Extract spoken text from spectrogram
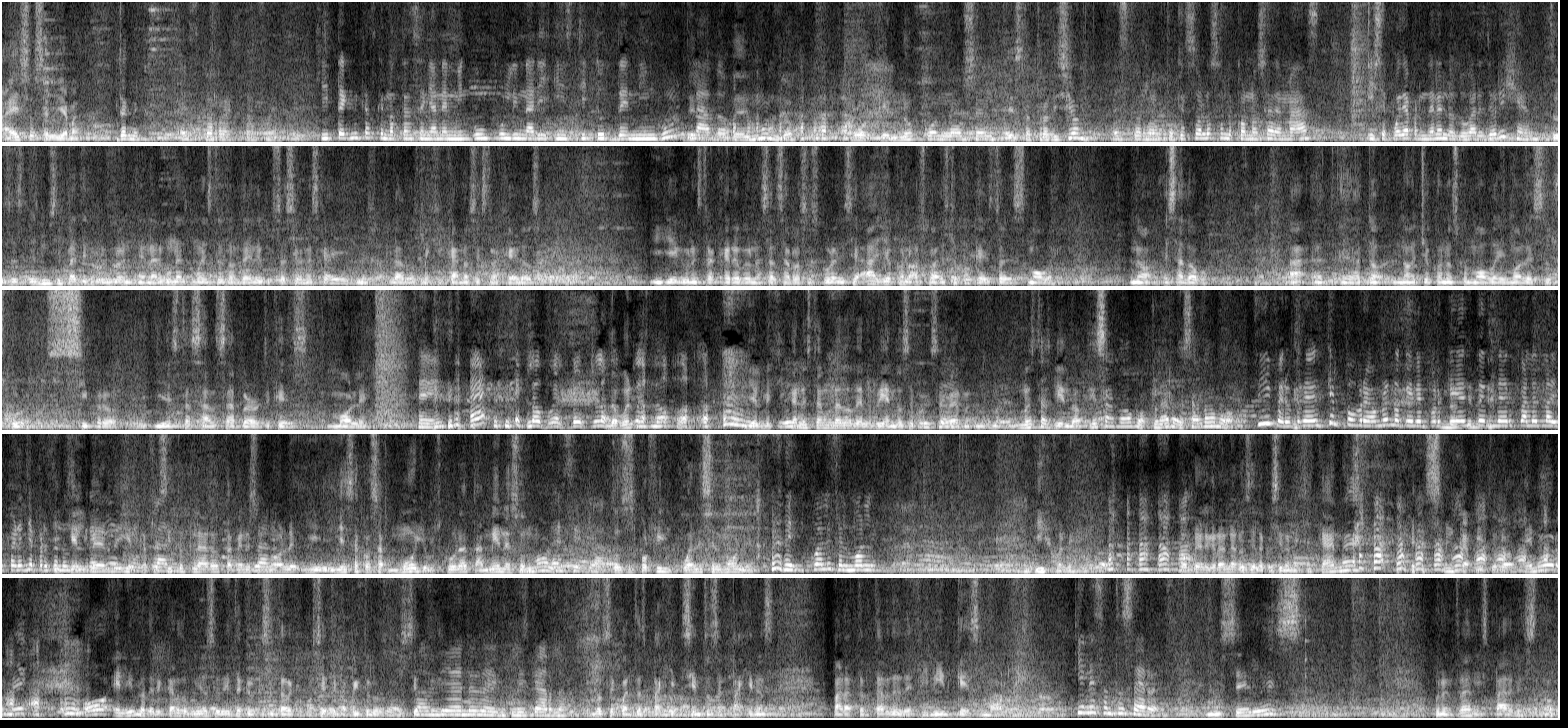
a eso se le llama técnica. Es correcto, sí. Y técnicas que no te enseñan en ningún Culinary Institute de ningún del, lado. del mundo porque no conocen esta tradición. Es correcto, que solo se lo conoce además y se puede aprender en los lugares de origen. Entonces es muy simpático, por ejemplo, en, en algunas muestras donde hay degustaciones que hay mezclados mexicanos, extranjeros, y llega un extranjero, ve una salsa rosa oscura y dice, ah, yo conozco a esto porque esto es mole. No, es adobo. Ah, eh, eh, ado- no, yo conozco mole y mole es oscuro. Sí, pero ¿y esta salsa verde que es mole? Sí. lo vuelves loco. Lo vuelves loco. Y el mexicano está a un lado del riéndose porque dice, a ver, no, estás viendo, es adobo, claro, es adobo. Sí, pero, pero es que el pobre hombre no tiene por qué No tiene- entender cuál es la diferencia, pero son Y los que el verde y el cafecito claro, también es Claro. un mole y, y esa cosa muy oscura también es un mole. Eh, sí, claro. Entonces, por fin, ¿cuál es el mole? ¿Y cuál es el mole? Híjole. Compre El Gran Arroz de la Cocina Mexicana. es un capítulo enorme. O el libro de Ricardo Muñoz ahorita creo que se tarda como siete capítulos. o siete, También es de explicarlo. no sé cuántas páginas, cientos de páginas, para tratar de definir qué es mole. ¿Quiénes son tus héroes? Mis héroes, bueno, de entrada mis padres, ¿no?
